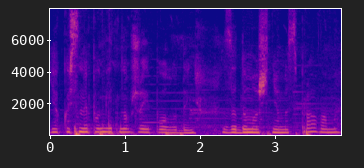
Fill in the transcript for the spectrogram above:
Якось непомітно вже і полудень за домашніми справами.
